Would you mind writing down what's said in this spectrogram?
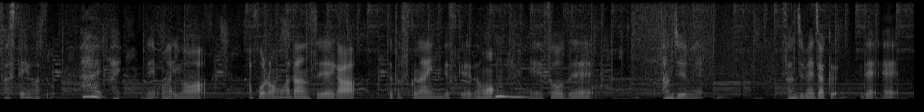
指しています。はい。はい、で、まあ、今はアポロンは男性がちょっと少ないんですけれども、うんうん、えー、総勢30名30名弱で、えー、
